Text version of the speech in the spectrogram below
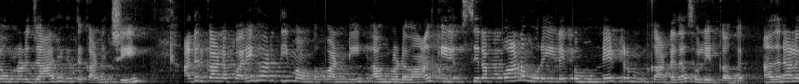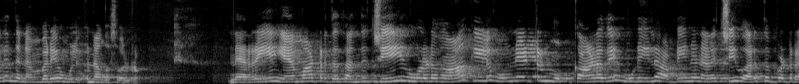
அவங்களோட ஜாதகத்தை கணிச்சு அதற்கான பரிகாரத்தையும் அவங்க பண்ணி அவங்களோட வாழ்க்கையில் சிறப்பான முறையில் இப்போ முன்னேற்றம் காண்டதாக சொல்லியிருக்காங்க. அதனால தான் இந்த நம்பரே உங்களுக்கு நாங்கள் சொல்கிறோம் நிறைய ஏமாற்றத்தை சந்திச்சு உங்களோட வாழ்க்கையில் முன்னேற்றம் காணவே முடியல அப்படின்னு நினச்சி வருத்தப்படுற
